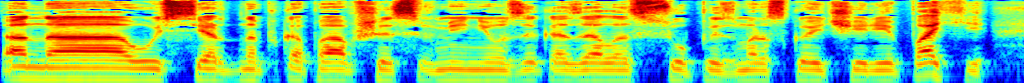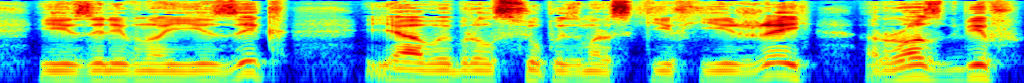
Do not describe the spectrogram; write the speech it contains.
Она, усердно покопавшись в меню, заказала суп из морской черепахи и заливной язык. Я выбрал суп из морских ежей, ростбиф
